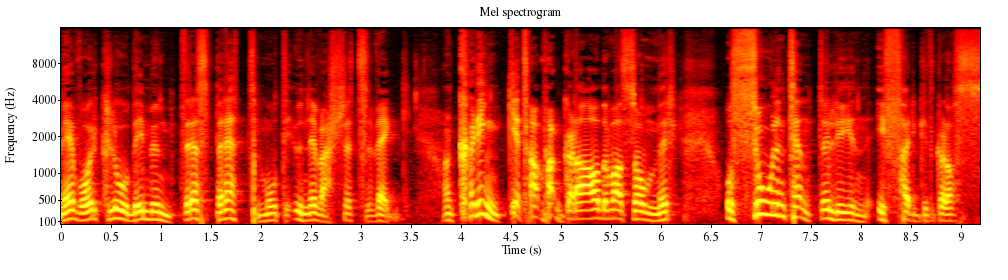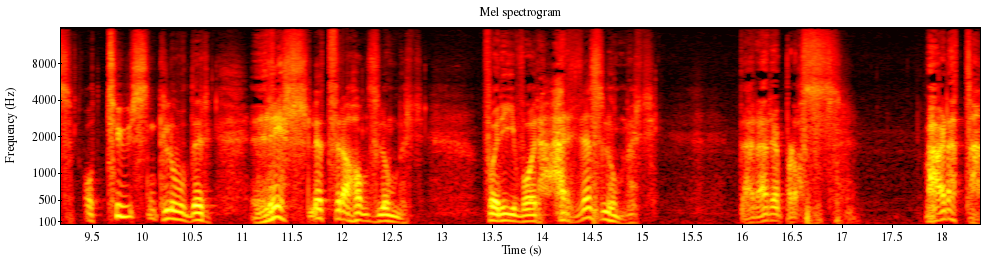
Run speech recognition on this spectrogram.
med vår klode i muntre sprett mot universets vegg. Han klinket, han var glad, det var sommer. Og solen tente lyn i farget glass, og tusen kloder rislet fra hans lommer. For i Vår Herres lommer, der er det plass. Hva er dette?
